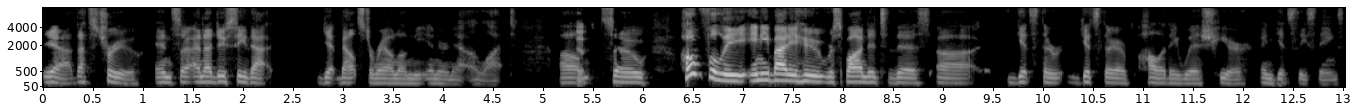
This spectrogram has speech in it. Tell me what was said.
Yeah, that's true. And so, and I do see that get bounced around on the internet a lot. Um, yep. So hopefully, anybody who responded to this uh, gets their gets their holiday wish here and gets these things.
